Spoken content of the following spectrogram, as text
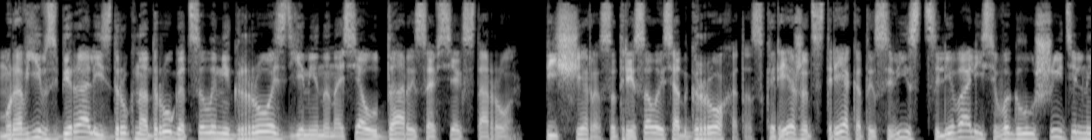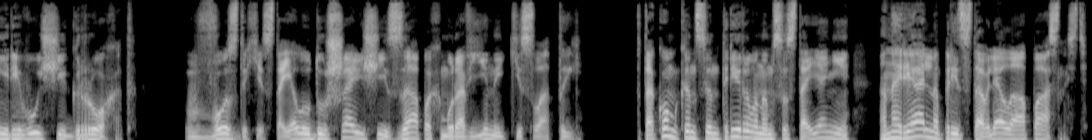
Муравьи взбирались друг на друга целыми гроздьями, нанося удары со всех сторон. Пещера сотрясалась от грохота, скрежет, стрекот и свист сливались в оглушительный ревущий грохот. В воздухе стоял удушающий запах муравьиной кислоты. В таком концентрированном состоянии она реально представляла опасность.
